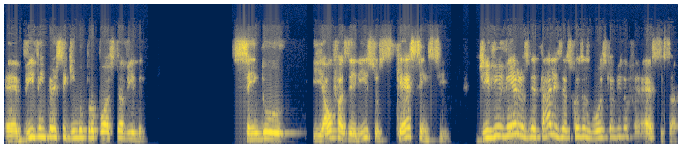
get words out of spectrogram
é, vivem perseguindo o propósito da vida, sendo e ao fazer isso esquecem-se de viver os detalhes e as coisas boas que a vida oferece, sabe?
